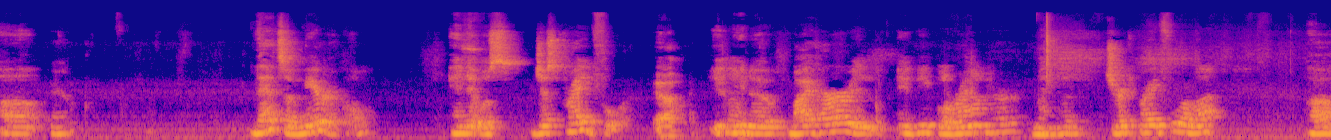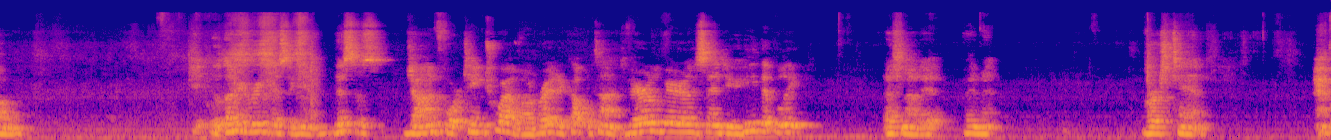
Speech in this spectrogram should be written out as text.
Uh, Yeah. That's a miracle, and it was just prayed for. Yeah. You, you know, by her and, and people around her. and The church prayed for a lot. Um, let me read this again. This is John 14, 12. I've read it a couple times. Verily, verily, I say unto you, he that believes. That's not it. Wait a minute. Verse 10.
